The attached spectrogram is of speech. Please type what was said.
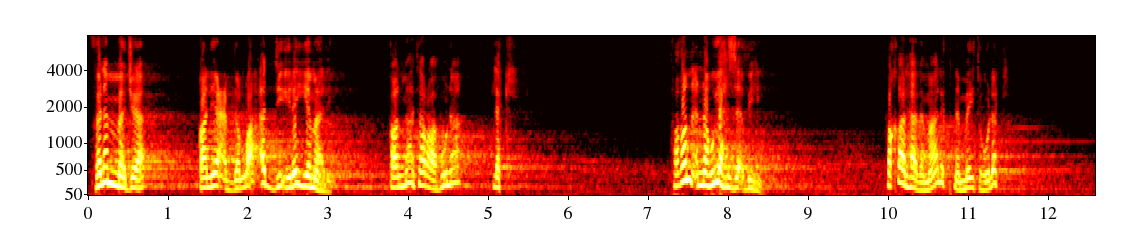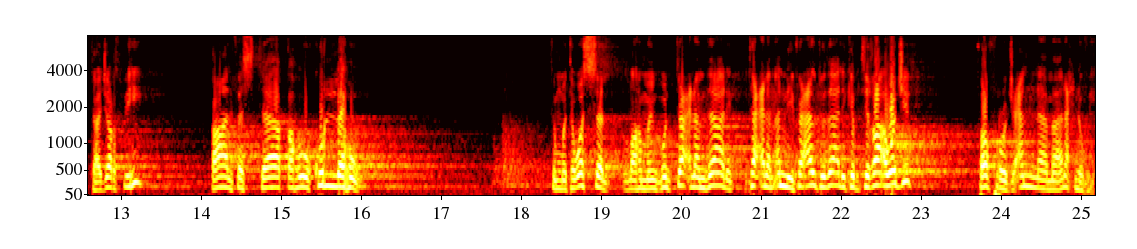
فلما جاء قال يا عبد الله أدي إلي مالي. قال ما ترى هنا لك. فظن أنه يهزأ به. فقال هذا مالك نميته لك. تاجرت به. قال فاستاقه كله. ثم توسل اللهم إن كنت تعلم ذلك تعلم أني فعلت ذلك ابتغاء وجهك فافرج عنا ما نحن فيه.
